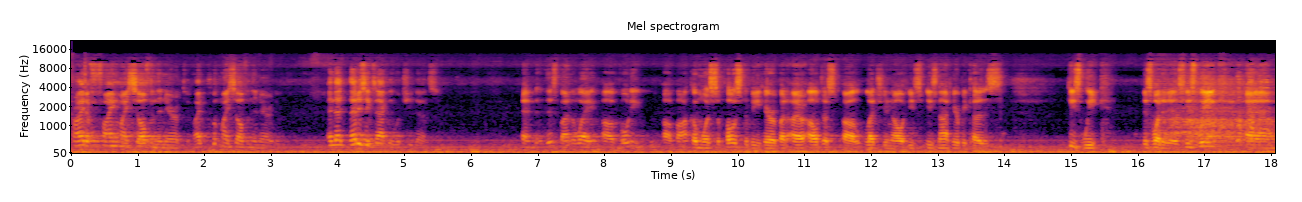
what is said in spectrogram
try to find myself in the narrative. I put myself in the narrative," and that that is exactly what she does. And this, by the way, uh, Voddie uh, Baucham was supposed to be here, but I, I'll just uh, let you know he's he's not here because he's weak, is what it is. He's weak, and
